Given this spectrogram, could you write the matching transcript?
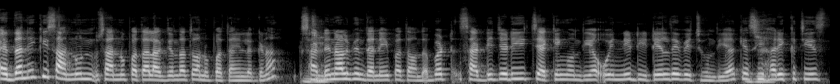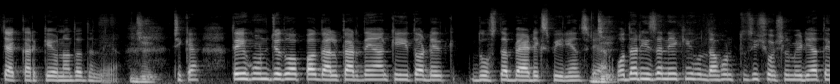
ਐਦਾਂ ਨਹੀਂ ਕਿ ਸਾਨੂੰ ਸਾਨੂੰ ਪਤਾ ਲੱਗ ਜਾਂਦਾ ਤੁਹਾਨੂੰ ਪਤਾ ਨਹੀਂ ਲੱਗਣਾ। ਸਾਡੇ ਨਾਲ ਵੀ ਹੁੰਦਾ ਨਹੀਂ ਪਤਾ ਹੁੰਦਾ। ਬਟ ਸਾਡੀ ਜਿਹੜੀ ਚੈਕਿੰਗ ਹੁੰਦੀ ਆ ਉਹ ਇੰਨੀ ਡਿਟੇਲ ਦੇ ਵਿੱਚ ਹੁੰਦੀ ਆ ਕਿ ਅਸੀਂ। ਹਰ ਇੱਕ ਚੀਜ਼ ਚੈੱਕ ਕਰਕੇ ਉਹਨਾਂ ਦਾ ਦਿੰਦੇ ਆ। ਜੀ। ਠੀਕ ਹੈ? ਤੇ ਹੁਣ ਜਦੋਂ ਆਪਾਂ ਗੱਲ ਕਰਦੇ ਆ ਕਿ ਤੁਹਾਡੇ ਦੋਸਤ ਦਾ ਬੈਡ ਐਕਸਪੀਰੀਅੰਸ ਰਿਹਾ। ਉਹਦਾ ਰੀਜ਼ਨ ਇਹ ਕੀ ਹੁੰਦਾ? ਹੁਣ ਤੁਸੀਂ ਸੋਸ਼ਲ ਮੀਡੀਆ ਤੇ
